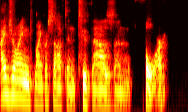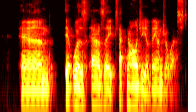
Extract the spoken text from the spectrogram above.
I joined Microsoft in 2004, and it was as a technology evangelist,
